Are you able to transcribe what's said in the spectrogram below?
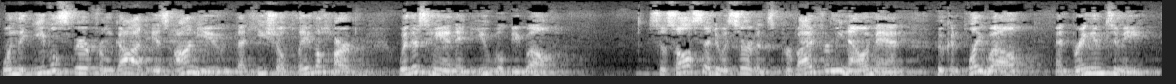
when the evil spirit from God is on you that he shall play the harp with his hand and you will be well. So Saul said to his servants, Provide for me now a man who can play well and bring him to me.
